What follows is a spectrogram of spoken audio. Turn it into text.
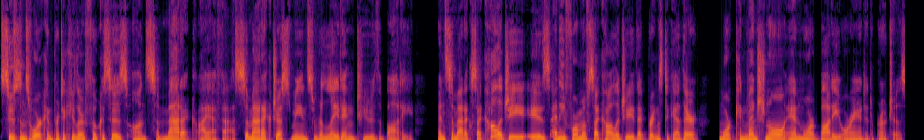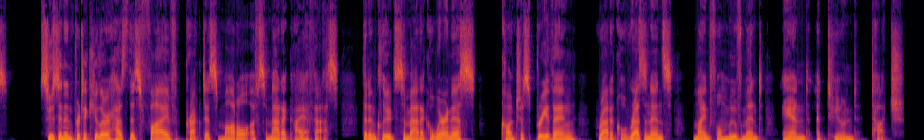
Susan's work in particular focuses on somatic IFS. Somatic just means relating to the body. And somatic psychology is any form of psychology that brings together more conventional and more body oriented approaches. Susan, in particular, has this five practice model of somatic IFS that includes somatic awareness, conscious breathing, radical resonance, mindful movement, and attuned touch.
